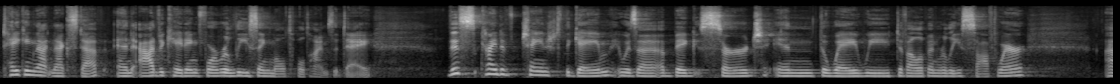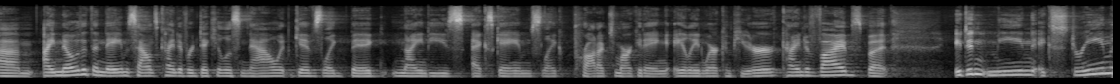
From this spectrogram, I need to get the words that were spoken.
taking that next step and advocating for releasing multiple times a day. This kind of changed the game. It was a, a big surge in the way we develop and release software. Um, I know that the name sounds kind of ridiculous now. It gives like big 90s X Games, like product marketing, Alienware computer kind of vibes, but it didn't mean extreme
